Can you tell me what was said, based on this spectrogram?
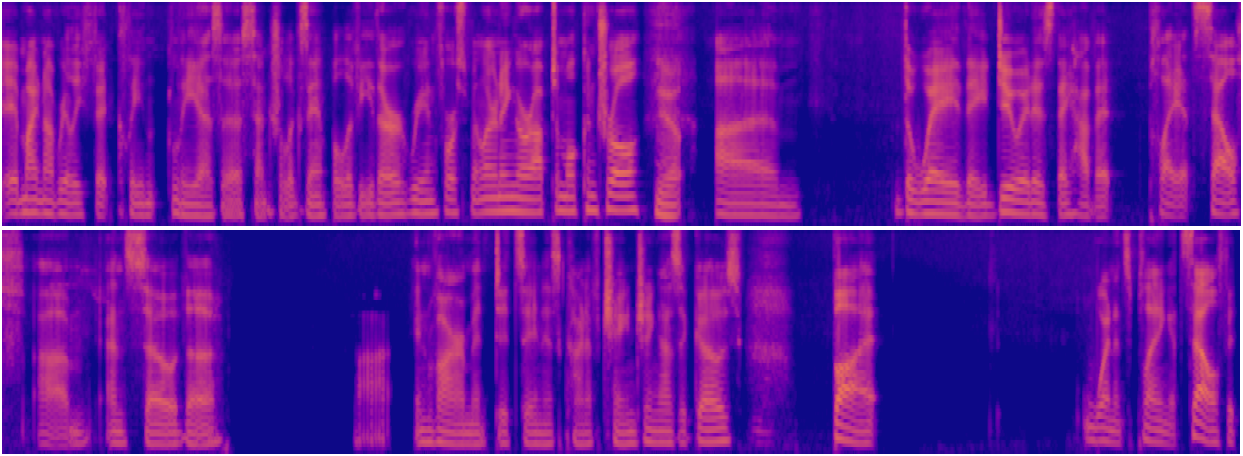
It might not really fit cleanly as a central example of either reinforcement learning or optimal control. Yeah. Um, the way they do it is they have it play itself, um, and so the uh, environment it's in is kind of changing as it goes. But when it's playing itself, it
